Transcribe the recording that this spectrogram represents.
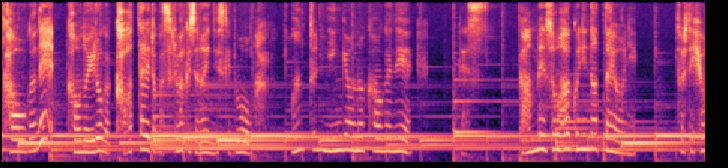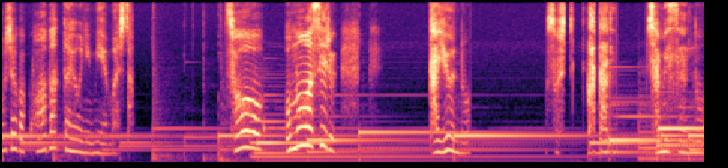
顔がね顔の色が変わったりとかするわけじゃないんですけど本当に人形の顔がね顔面蒼白になったようにそして表情がこわばったように見えました。そう思わせる。太夫のそして語り三味線の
